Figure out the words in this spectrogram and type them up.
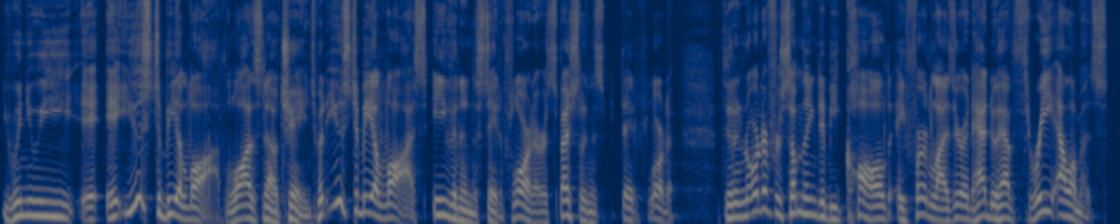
When you it, it used to be a law. The law has now changed, but it used to be a law, even in the state of Florida, especially in the state of Florida, that in order for something to be called a fertilizer, it had to have three elements:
